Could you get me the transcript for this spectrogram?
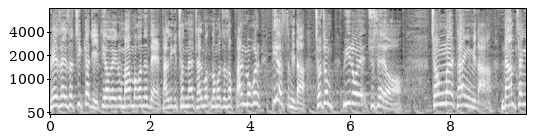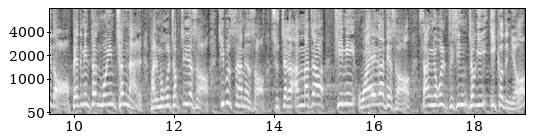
회사에서 집까지 뛰어가기로 마음먹었는데 달리기 첫날 잘못 넘어져서 발목을 삐었습니다. 저 좀 위로해 주세요. 정말 다행입니다. 남창희도 배드민턴 모임 첫날 발목을 접질려서 기부스 하면서 숫자가 안 맞아 팀이 와해가 돼서 쌍욕을 드신 적이 있거든요.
